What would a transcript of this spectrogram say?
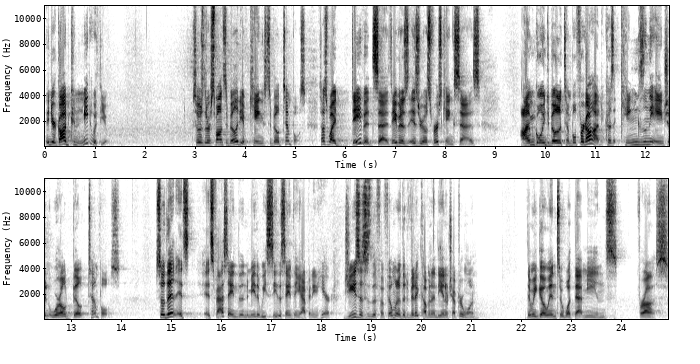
then your God couldn't meet with you. So it was the responsibility of kings to build temples. So that's why David says, David as Israel's first king says, I'm going to build a temple for God, because kings in the ancient world built temples. So then it's it's fascinating to me that we see the same thing happening here. Jesus is the fulfillment of the Davidic covenant at the end of chapter 1. Then we go into what that means for us.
